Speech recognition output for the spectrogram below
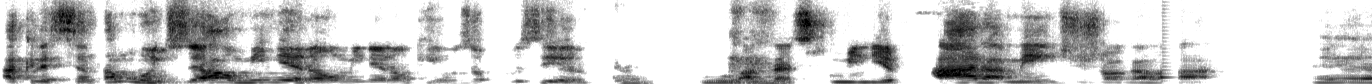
acrescenta muito. Dizer, ah, o Mineirão, o Mineirão quem usa é o Cruzeiro. O Atlético Mineiro raramente joga lá. É,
